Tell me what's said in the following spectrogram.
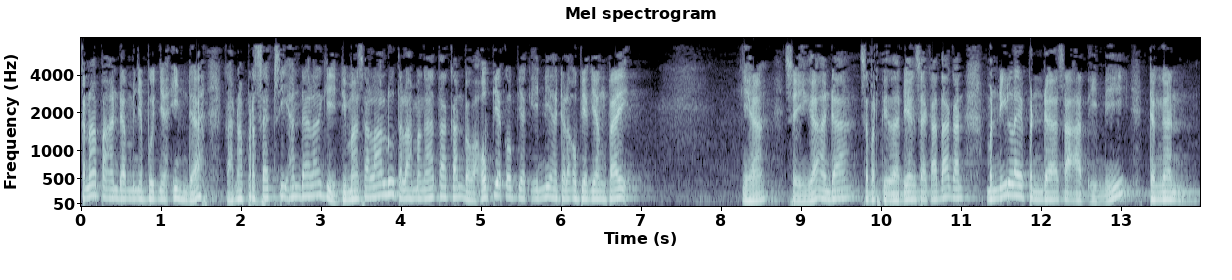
Kenapa Anda menyebutnya indah? Karena persepsi Anda lagi di masa lalu telah mengatakan bahwa objek-objek ini adalah objek yang baik. Ya, sehingga Anda seperti tadi yang saya katakan menilai benda saat ini dengan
